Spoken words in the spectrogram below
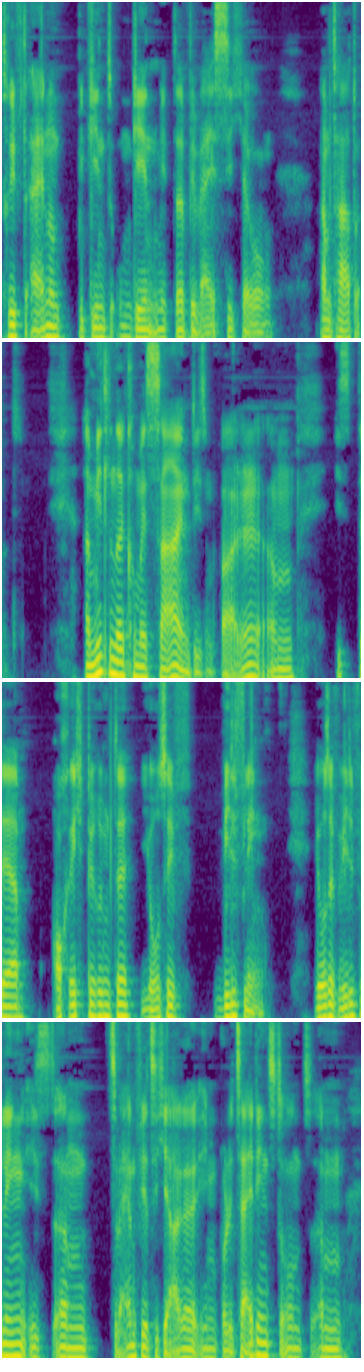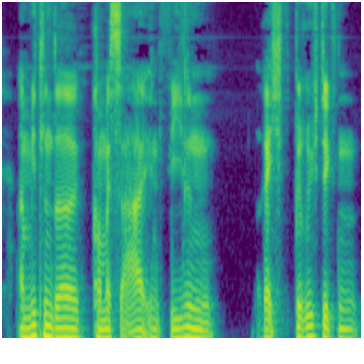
trifft ein und beginnt umgehend mit der Beweissicherung am Tatort. Ermittelnder Kommissar in diesem Fall ähm, ist der auch recht berühmte Josef Wilfling. Josef Wilfling ist ähm, 42 Jahre im Polizeidienst und ähm, ermittelnder Kommissar in vielen recht berüchtigten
